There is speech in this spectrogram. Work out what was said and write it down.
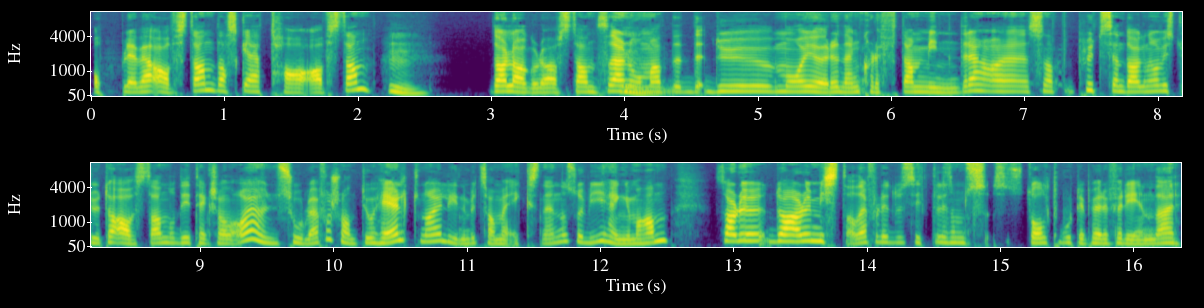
opplever jeg avstand, da skal jeg ta avstand. Mm. Da lager du avstand. Så det er noe Mm. med at du må gjøre den kløfta mindre. Og, sånn at plutselig en dag nå, hvis du tar avstand, og de tenker sånn å ja, Solveig forsvant jo helt, nå har Eline blitt sammen med eksen hennes, og vi henger med han. Så har du, da har du mista det, fordi du sitter liksom stolt borti periferien der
